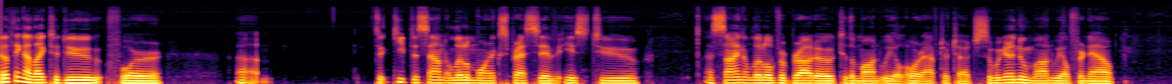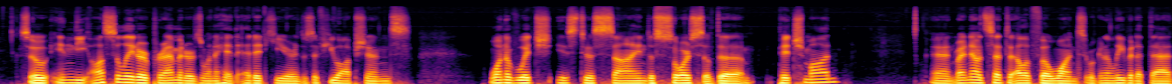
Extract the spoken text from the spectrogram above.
The other thing I like to do for um, to keep the sound a little more expressive is to assign a little vibrato to the mod wheel or aftertouch. So we're going to do mod wheel for now. So in the oscillator parameters, when I hit edit here, there's a few options. One of which is to assign the source of the pitch mod. And right now it's set to LFO1, so we're going to leave it at that.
